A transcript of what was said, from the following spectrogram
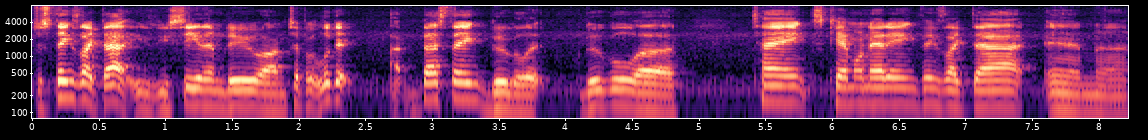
just things like that. You, you see them do on typical... Look at... Uh, best thing, Google it. Google... Uh, tanks, camo netting, things like that, and uh,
